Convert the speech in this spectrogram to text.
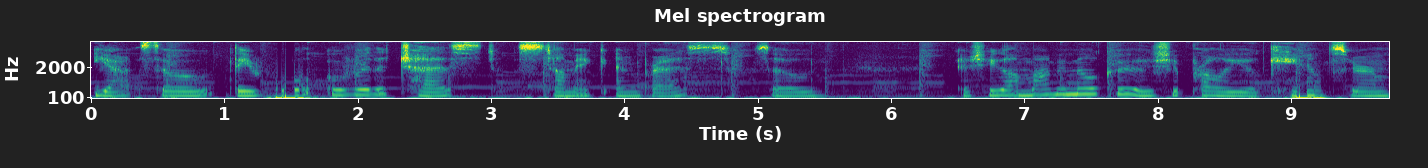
yeah, so they rule over the chest, stomach, and breast. So if she got mommy milker, she probably a cancer.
